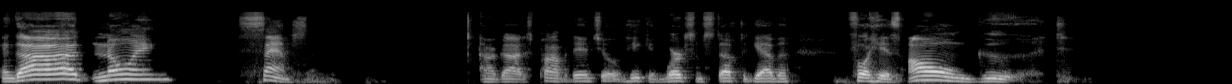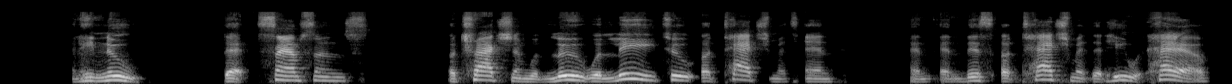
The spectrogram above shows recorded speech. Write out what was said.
And God, knowing Samson, our God is providential, he can work some stuff together for his own good. And he knew that Samson's attraction would lead, would lead to attachments and and and this attachment that he would have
